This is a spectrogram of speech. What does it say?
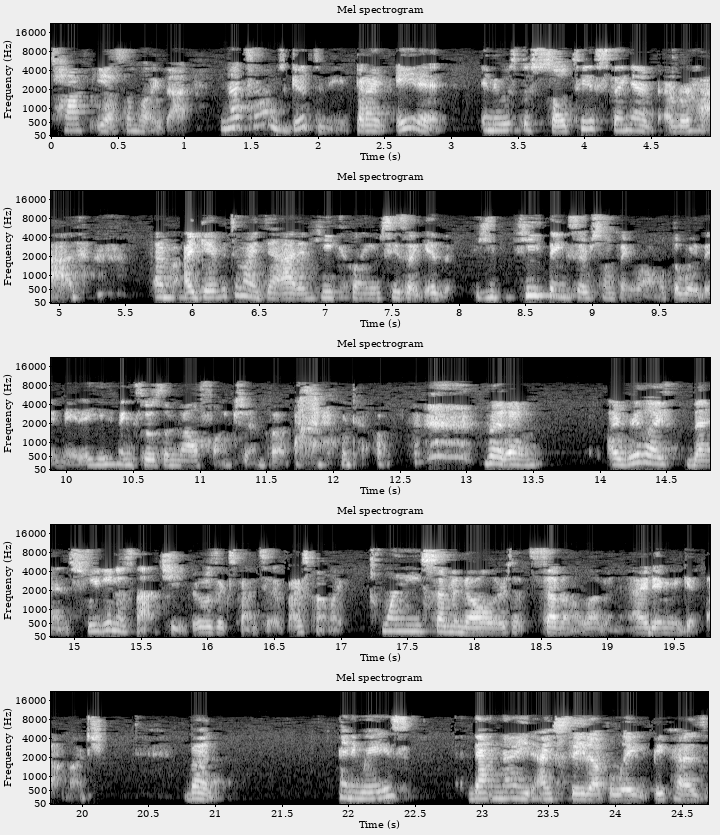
taffy, yeah, something like that. And that sounds good to me, but I ate it and it was the saltiest thing I've ever had. Um, I gave it to my dad, and he claims he's like it, he he thinks there's something wrong with the way they made it. He thinks it was a malfunction, but I don't know. But um, I realized then Sweden is not cheap. It was expensive. I spent like twenty seven dollars at 7-Eleven, and I didn't even get that much. But anyways, that night I stayed up late because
